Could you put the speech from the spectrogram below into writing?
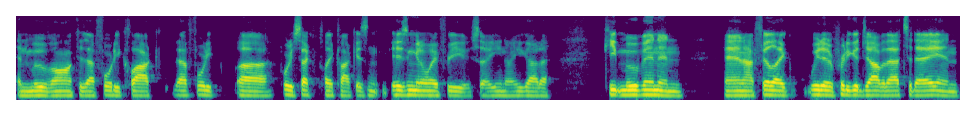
and move on because that 40 clock that 40 uh 40 second play clock isn't isn't going to wait for you. So you know you got to keep moving and and I feel like we did a pretty good job of that today. And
